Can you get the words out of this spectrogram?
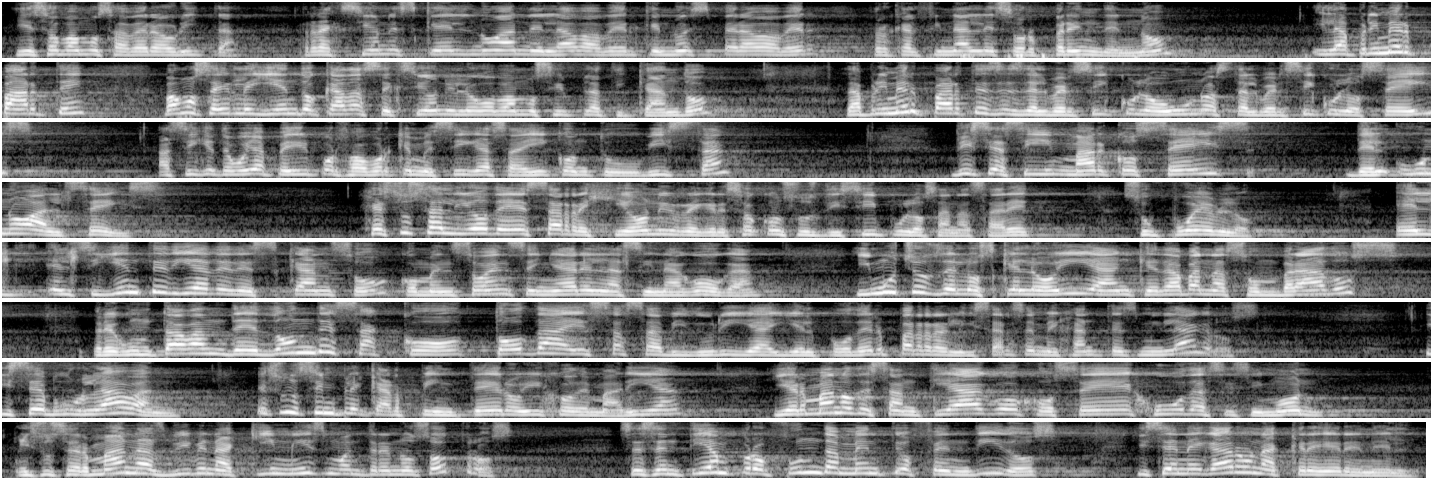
Y eso vamos a ver ahorita. Reacciones que Él no anhelaba ver, que no esperaba ver, pero que al final le sorprenden, ¿no? Y la primera parte Vamos a ir leyendo cada sección y luego vamos a ir platicando. La primera parte es desde el versículo 1 hasta el versículo 6, así que te voy a pedir por favor que me sigas ahí con tu vista. Dice así Marcos 6, del 1 al 6. Jesús salió de esa región y regresó con sus discípulos a Nazaret, su pueblo. El, siguiente día de descanso comenzó a enseñar en la sinagoga y muchos de los que lo oían quedaban asombrados Preguntaban de dónde sacó toda esa sabiduría y el poder para realizar semejantes milagros. Y se burlaban. Es un simple carpintero, hijo de María, y hermano de Santiago, José, Judas y Simón. Y sus hermanas viven aquí mismo entre nosotros. Se sentían profundamente ofendidos y se negaron a creer en él.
